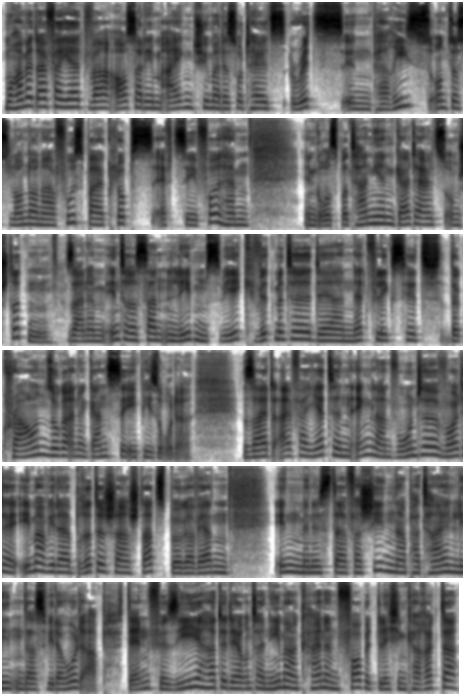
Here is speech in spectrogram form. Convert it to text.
Mohammed Al-Fayed war außerdem Eigentümer des Hotels Ritz in Paris und des Londoner Fußballclubs FC Fulham. In Großbritannien galt er als umstritten. Seinem interessanten Lebensweg widmete der Netflix-Hit The Crown sogar eine ganze Episode. Seit Al-Fayed in England wohnte, wollte er immer wieder britischer Staatsbürger werden. Innenminister verschiedener Parteien lehnten das wiederholt ab. Denn für sie hatte der Unternehmer keinen vorbildlichen Charakter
